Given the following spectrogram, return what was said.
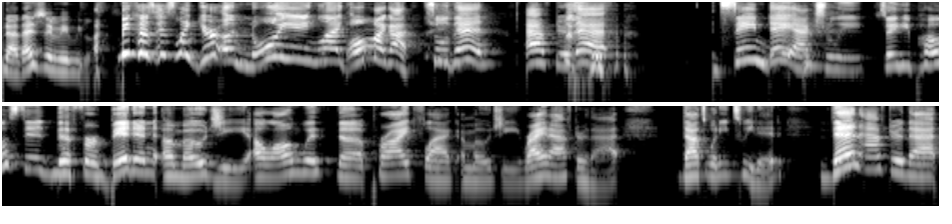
Nah that shit made me laugh Because it's like, you're annoying. Like, oh my God. So then, after that, same day actually so he posted the forbidden emoji along with the pride flag emoji right after that that's what he tweeted then after that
